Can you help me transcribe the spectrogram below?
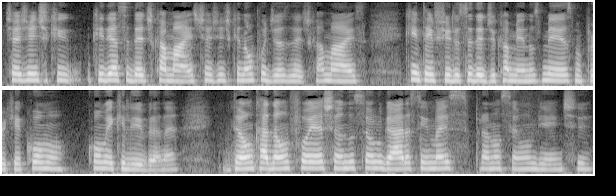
Tinha gente que queria se dedicar mais, tinha gente que não podia se dedicar mais. Quem tem filho se dedica menos mesmo, porque como, como equilibra, né? Então, cada um foi achando o seu lugar, assim, mas para não ser um ambiente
